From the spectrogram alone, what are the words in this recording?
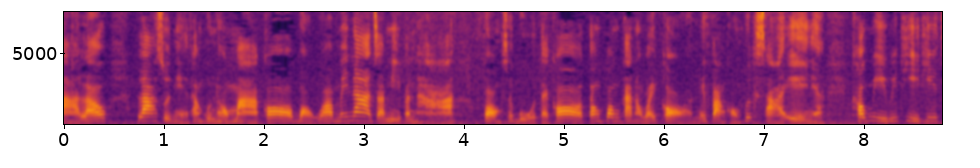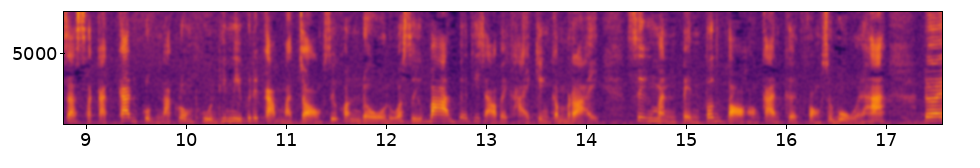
นานแล้วล่าสุดเนี่ยทางคุณทองมาก็บอกว่าไม่น่าจะมีปัญหาฟองสบู่ แต่ก็ต้องป้องกันเอาไว้ก่อน ในฝั่งของพฤกษาเองเนี่ยเขามีวิธีที่จะสกัดกั้นกลุ่มนักลงทุนที่มีพฤติกรรมมาจองซื้อคอนโด หรือว่าซื้อบ้านเพื่อที่จะเอาไปขายเก็งกำไร ซึ่งมันเป็นต้นตอของการเกิดฟองสบู่นะคะ โดย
